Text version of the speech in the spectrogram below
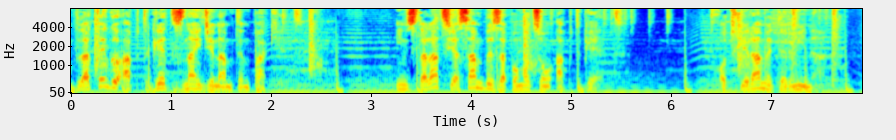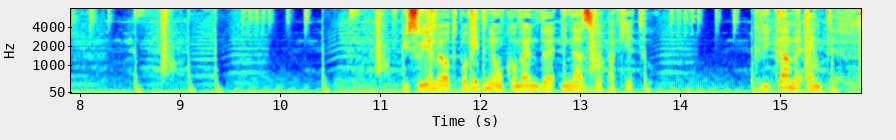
Dlatego apt-get znajdzie nam ten pakiet. Instalacja Samby za pomocą apt-get. Otwieramy terminal. Wpisujemy odpowiednią komendę i nazwę pakietu. Klikamy Enter.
